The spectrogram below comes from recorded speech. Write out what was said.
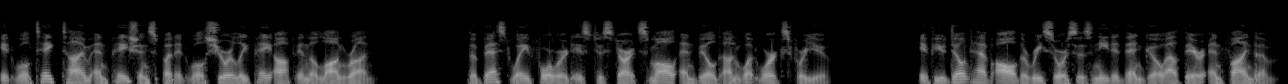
It will take time and patience but it will surely pay off in the long run. The best way forward is to start small and build on what works for you. If you don't have all the resources needed then go out there and find them.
